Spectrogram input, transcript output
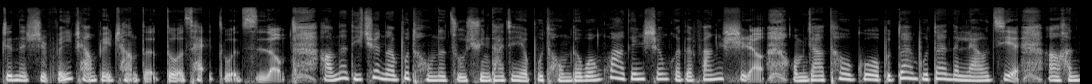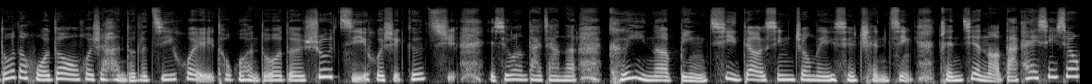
真的是非常非常的多彩多姿哦。好，那的确呢。不同的族群，大家有不同的文化跟生活的方式哦。我们就要透过不断不断的了解啊，很多的活动或是很多的机会，透过很多的书籍或是歌曲，也希望大家呢可以呢摒弃掉心中的一些成见，成见呢，打开心胸，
